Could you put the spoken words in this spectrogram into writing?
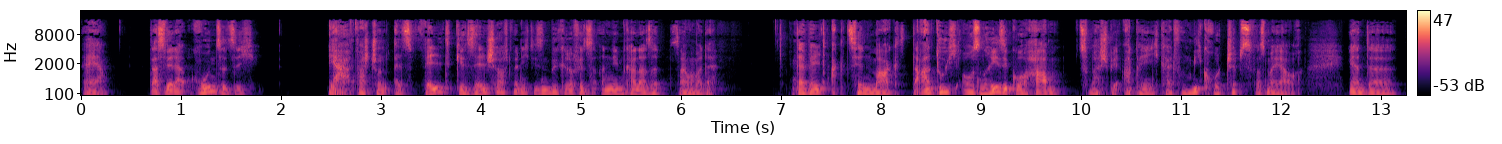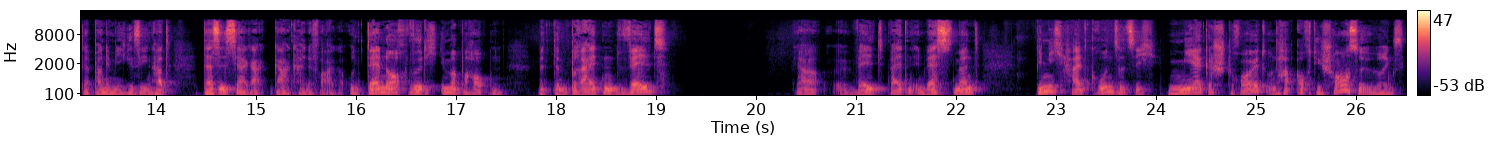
naja, dass wir da grundsätzlich, ja, fast schon als Weltgesellschaft, wenn ich diesen Begriff jetzt annehmen kann, also sagen wir mal, der, der Weltaktienmarkt da durchaus ein Risiko haben, zum Beispiel Abhängigkeit von Mikrochips, was man ja auch während der, der Pandemie gesehen hat, das ist ja gar, gar keine Frage. Und dennoch würde ich immer behaupten, mit einem breiten Welt, ja, weltweiten Investment bin ich halt grundsätzlich mehr gestreut und habe auch die Chance übrigens,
